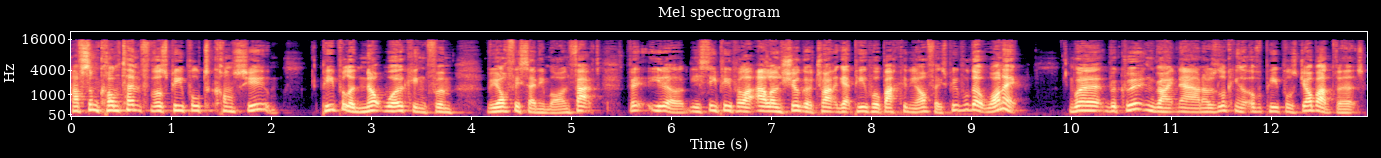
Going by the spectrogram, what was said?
have some content for those people to consume. People are not working from the office anymore. In fact, you know, you see people like Alan Sugar trying to get people back in the office. People don't want it. We're recruiting right now, and I was looking at other people's job adverts,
